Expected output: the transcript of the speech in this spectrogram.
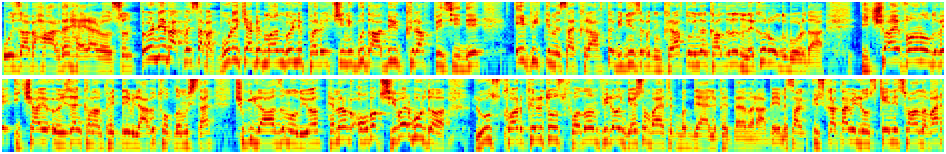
O yüzden abi harbiden helal olsun. Örneğin bak mesela bak buradaki abi Mangolini Paracini bu da abi bir craft petiydi. Epic'ti mesela craft'ta. Bildiğiniz üzere bakın craft oyundan kaldırıldı ne kadar oldu bu arada? 2 ay falan oldu ve 2 ay önceden kalan petleri bile abi toplamışlar. Çünkü lazım oluyor. Hemen abi o bak şey var burada. Los Carcaritos falan filan. Gerçekten bayağı değerli petler var abi. Mesela üst katta bir Los Canis falan da var.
